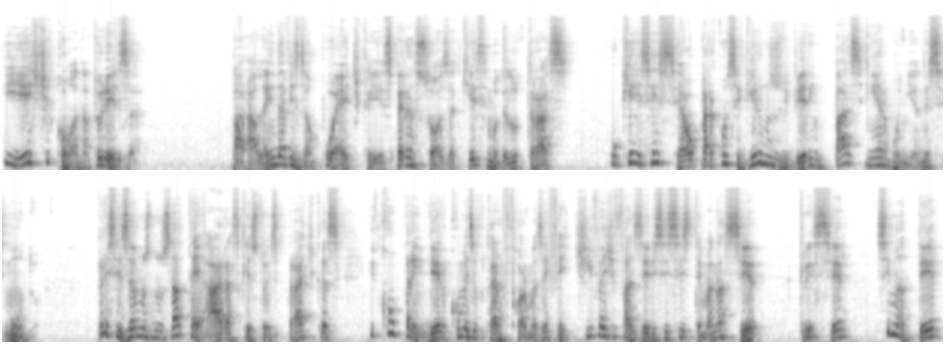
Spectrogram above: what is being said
e este com a natureza. Para além da visão poética e esperançosa que esse modelo traz, o que é essencial para conseguirmos viver em paz e em harmonia nesse mundo, precisamos nos aterrar às questões práticas e compreender como executar formas efetivas de fazer esse sistema nascer, crescer, se manter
